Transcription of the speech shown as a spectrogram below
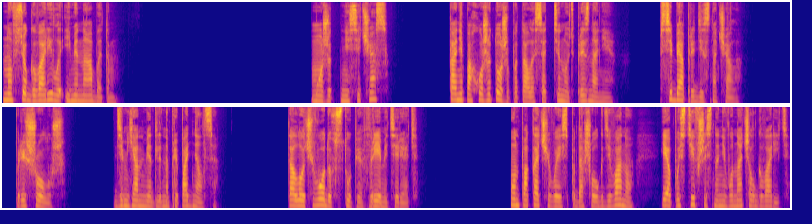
Но все говорило именно об этом. Может, не сейчас? Таня, похоже, тоже пыталась оттянуть признание. В себя приди сначала. Пришел уж. Демьян медленно приподнялся. Толочь воду в ступе, время терять. Он, покачиваясь, подошел к дивану и, опустившись на него, начал говорить.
